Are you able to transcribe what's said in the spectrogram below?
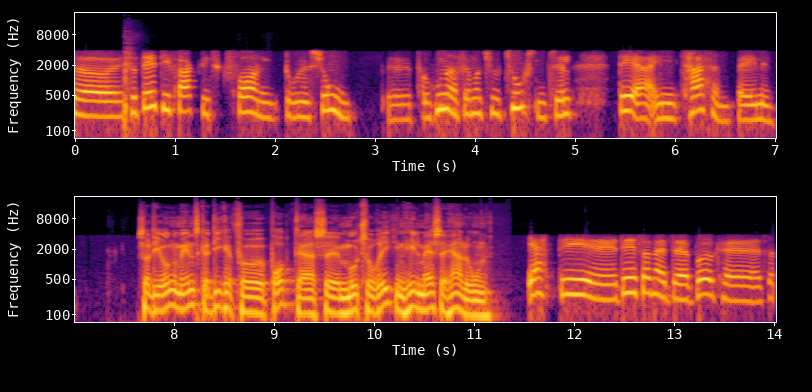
Så, så det, de faktisk får en donation øh, på 125.000 til, det er en Tarzan-bane. Så de unge mennesker, de kan få brugt deres øh, motorik en hel masse her, Lone? Ja, det, øh, det er sådan, at der både kan altså,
